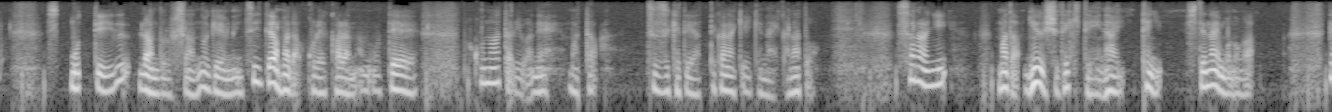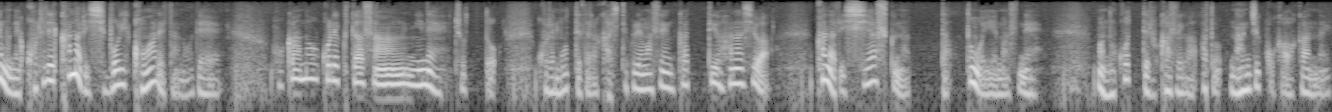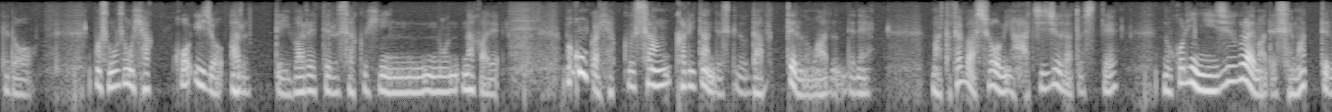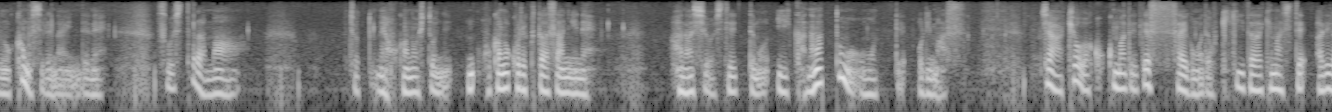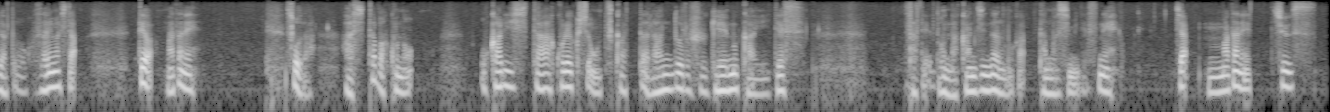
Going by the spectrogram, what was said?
持っているランドルフさんのゲームについてはまだこれからなので、この辺りはね、また続けてやっていかなきゃいけないかなと。さらに、まだ入手できていない、手にしてないものが、でもね、これでかなり絞り込まれたので、他のコレクターさんにね、ちょっとこれ持ってたら貸してくれませんかっていう話はかなりしやすくなったとも言えますね。まあ、残ってる数があと何十個かわかんないけど、まあ、そもそも100個以上あるって言われてる作品の中で、まあ、今回103借りたんですけど、ダブってるのもあるんでね、まあ、例えば賞味80だとして、残り20ぐらいまで迫ってるのかもしれないんでね、そうしたらまあ、ちょっとね、他の人に、他のコレクターさんにね、話をしていってもいいかなとも思っております。じゃあ今日はここまでです。最後までお聴きいただきましてありがとうございました。ではまたね。そうだ、明日はこのお借りしたコレクションを使ったランドルフゲーム会です。さて、どんな感じになるのか楽しみですね。じゃ、またね。チュース。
